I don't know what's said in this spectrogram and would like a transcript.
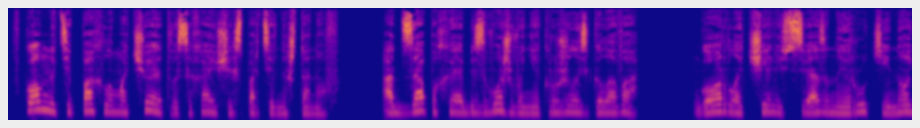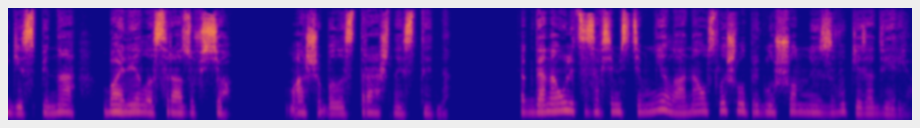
В комнате пахло мочой от высыхающих спортивных штанов. От запаха и обезвоживания кружилась голова. Горло, челюсть, связанные руки и ноги, спина — болело сразу все. Маше было страшно и стыдно. Когда на улице совсем стемнело, она услышала приглушенные звуки за дверью.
